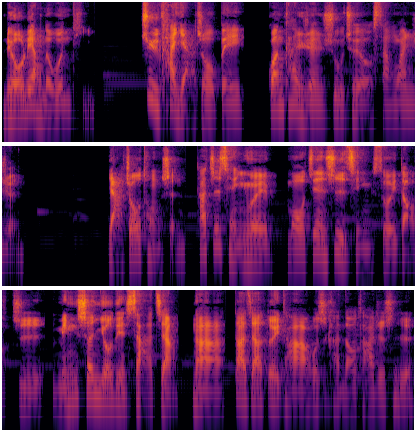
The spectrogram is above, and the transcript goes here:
流量的问题。拒看亚洲杯观看人数却有三万人，亚洲统神他之前因为某件事情，所以导致名声有点下降。那大家对他或是看到他，就是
